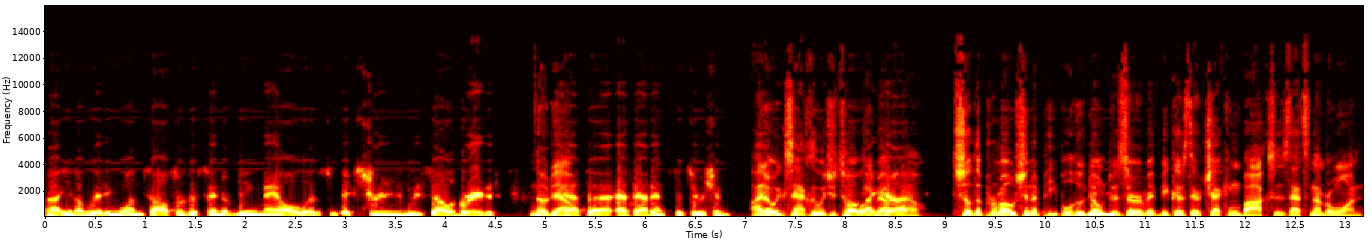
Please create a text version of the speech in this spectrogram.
uh, you know ridding oneself of the sin of being male was extremely celebrated No doubt. at uh, at that institution. I know exactly what you're talking like, about uh, now. So the promotion of people who don't deserve it because they're checking boxes, that's number one.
